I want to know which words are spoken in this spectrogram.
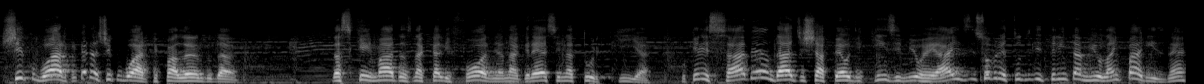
Chico Buarque, cadê o Chico Buarque falando da, das queimadas na Califórnia, na Grécia e na Turquia? O que ele sabe é andar de chapéu de 15 mil reais e, sobretudo, de 30 mil lá em Paris, né?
